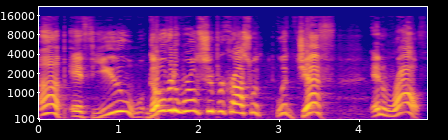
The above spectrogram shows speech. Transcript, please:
up. If you go over to World Supercross with, with Jeff and Ralph.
